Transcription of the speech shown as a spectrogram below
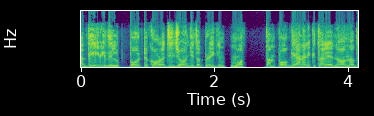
അതേ രീതിയിൽ പോയിട്ട് കോളേജിൽ ജോയിൻ ചെയ്തപ്പോഴേക്കും മൊത്തം പുകയാണ് എനിക്ക് തലേന്ന് വന്നത്.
